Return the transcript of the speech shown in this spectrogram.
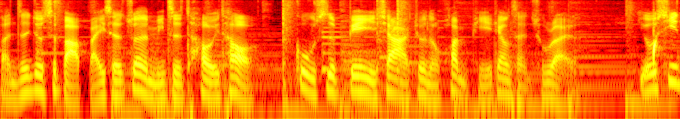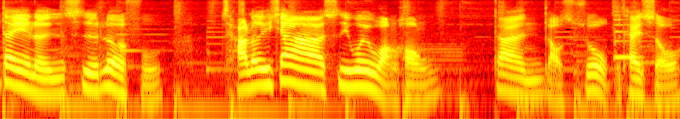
反正就是把《白蛇传》的名字套一套，故事编一下就能换皮量产出来了。游戏代言人是乐福，查了一下是一位网红，但老实说我不太熟。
